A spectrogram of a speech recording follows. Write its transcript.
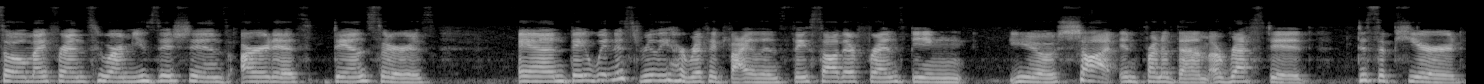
So my friends who are musicians, artists, dancers, and they witnessed really horrific violence. They saw their friends being, you know, shot in front of them, arrested, disappeared.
